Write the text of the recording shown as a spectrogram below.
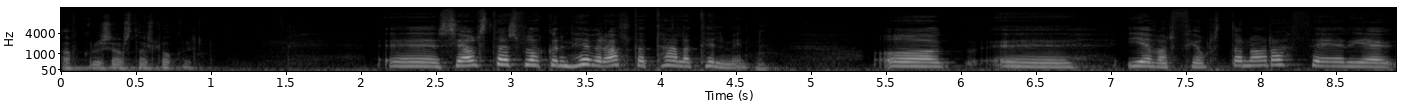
af hverju sjálfstæðarsflokkurinn? Uh, sjálfstæðarsflokkurinn hefur alltaf talað til mín mm. og uh, ég var 14 ára þegar ég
